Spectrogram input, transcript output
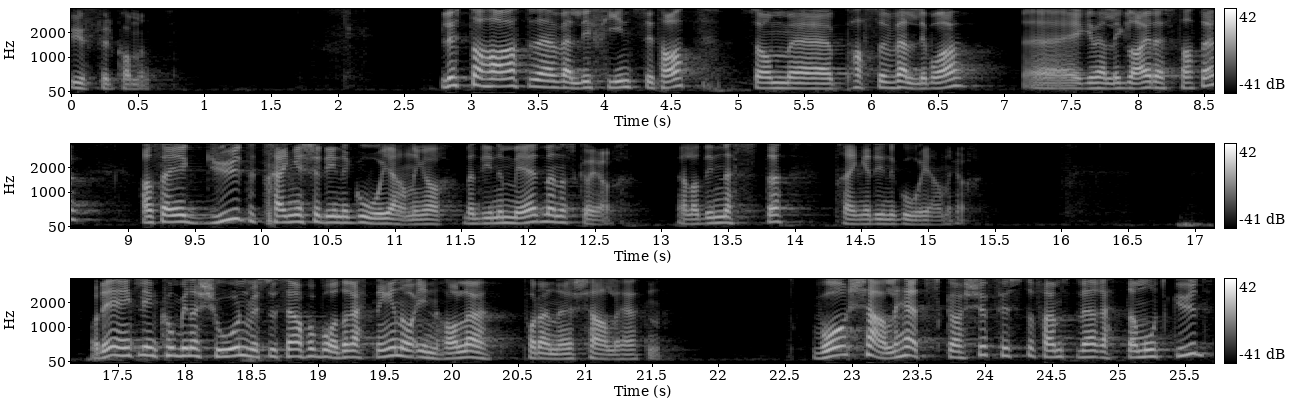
ufullkomment. Luther har et veldig fint sitat som eh, passer veldig bra. Eh, jeg er veldig glad i det sitatet. Han sier Gud trenger ikke dine gode gjerninger, men dine medmennesker gjør. Eller de neste trenger dine gode gjerninger. Og Det er egentlig en kombinasjon hvis du ser på både retningen og innholdet på denne kjærligheten. Vår kjærlighet skal ikke først og fremst være retta mot Gud,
